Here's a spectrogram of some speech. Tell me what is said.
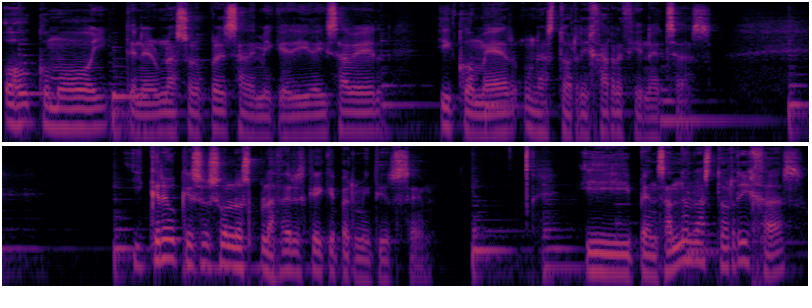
o como hoy tener una sorpresa de mi querida Isabel y comer unas torrijas recién hechas. Y creo que esos son los placeres que hay que permitirse. Y pensando en las torrijas,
